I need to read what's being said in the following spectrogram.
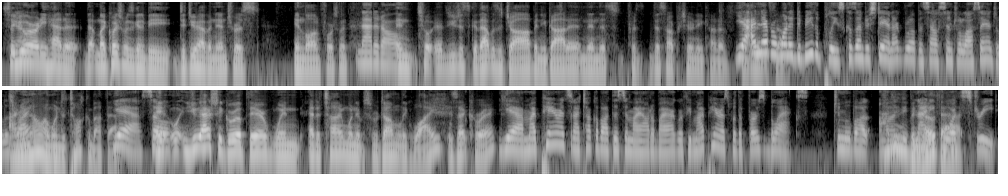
So you already had a. That, my question was going to be: Did you have an interest in law enforcement? Not at all. And to, uh, you just that was a job, and you got it, and then this this opportunity kind of. Yeah, I never itself. wanted to be the police because understand, I grew up in South Central Los Angeles, I right? know. I wanted to talk about that. Yeah, so- And you actually grew up there when at a time when it was predominantly white. Is that correct? Yeah, my parents, and I talk about this in my autobiography. My parents were the first blacks to move out I on didn't even know 94th that. Street.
